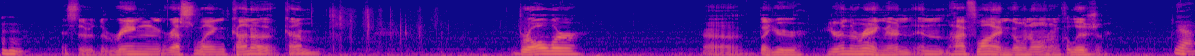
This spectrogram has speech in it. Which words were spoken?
hmm It's the the ring wrestling kind of kind of brawler, uh, but you're you're in the ring. They're in, in high flying going on on Collision. Yeah.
